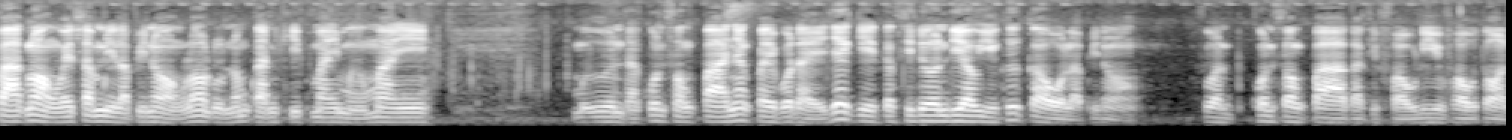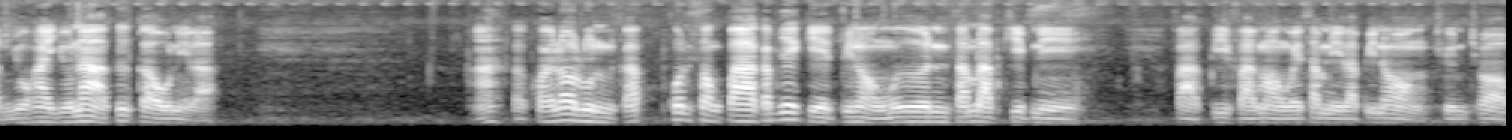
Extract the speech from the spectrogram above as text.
ฝากน้องไว้ซ้ำนี่ละพี่น้องรอหลุนน้ำกันคลิปใหม่มือใหม่มืออื่นถ้าคนสองปลายังไปบ่ได้แยกเกตกับสิเดินเดียวอีกคือเก่าล่ะพี่น้อง ส่วนคนสองปลากับสิเฝ้าดีเฝ้าตอนอยู่ให้อยู่หน้าคือเก่านี่ล่ะ อะก็คอยรอรุ่นกับคนสองปลากับแยเกตพี่น้องมืออื่นสำหรับคลิปนี้ ฝากพี่ฝากน้องไว้ซ้ำนี่ละพี่น้องชื่นชอบ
